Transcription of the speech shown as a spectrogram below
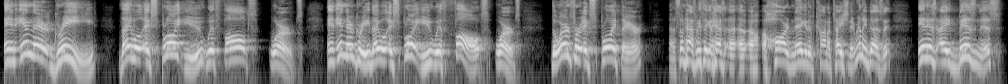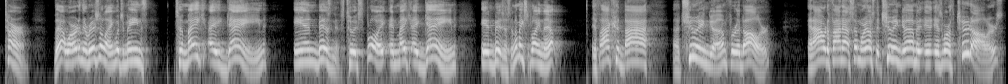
And in their greed, they will exploit you with false words. And in their greed, they will exploit you with false words. The word for exploit there, uh, sometimes we think it has a, a, a hard negative connotation. It really doesn't. It is a business term. That word in the original language means to make a gain in business, to exploit and make a gain in business. And let me explain that. If I could buy chewing gum for a dollar, and I were to find out somewhere else that chewing gum is worth $2,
